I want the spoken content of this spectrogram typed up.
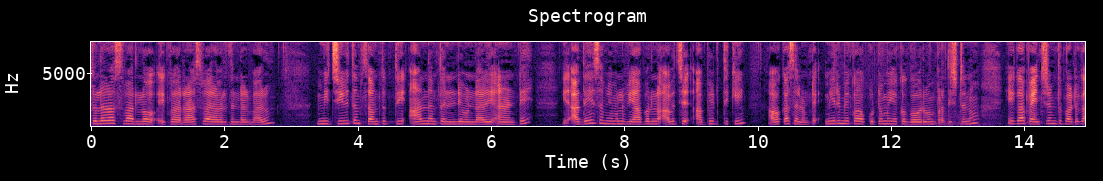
తులరాశి వారిలో ఇక రాశి వారు ఎవరైతే వారు మీ జీవితం సంతృప్తి ఆనందంతో నిండి ఉండాలి అని అంటే అదే సమయంలో వ్యాపారంలో అభి అభివృద్ధికి అవకాశాలు ఉంటాయి. మీరు మీ యొక్క కుటుంబం యొక్క గౌరవం ప్రతిష్టను ఇక పెంచడంతో పాటుగా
